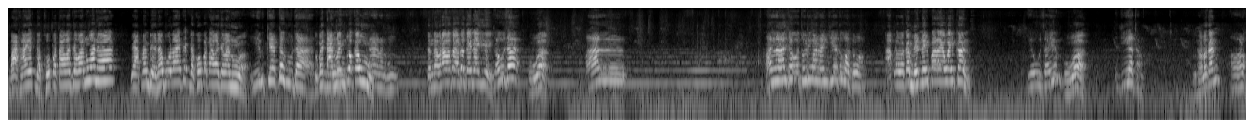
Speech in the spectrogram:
બાહણા એક ડખો પટાવા જવાનું હોય ને તે આપણે બેના બોલાય તે ડખો પટાવવા જવાનું હોય. એમ કે કે બુડા તો ભાઈ તારનો એમ તો કહું. ના, ના, હું તો નવરાવા તો હેડો જઈને આવીએ. જવું છે? ઓવે હાલ. હાલ ના હાલ જવું થોડી વાર રહી જઈએ તો વાંધો. આપણે વગર મેન નહીં પાડે એવો કન એવું છે એમ? ઓવે જીએ તમે તું હેડો તાન હા હળો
